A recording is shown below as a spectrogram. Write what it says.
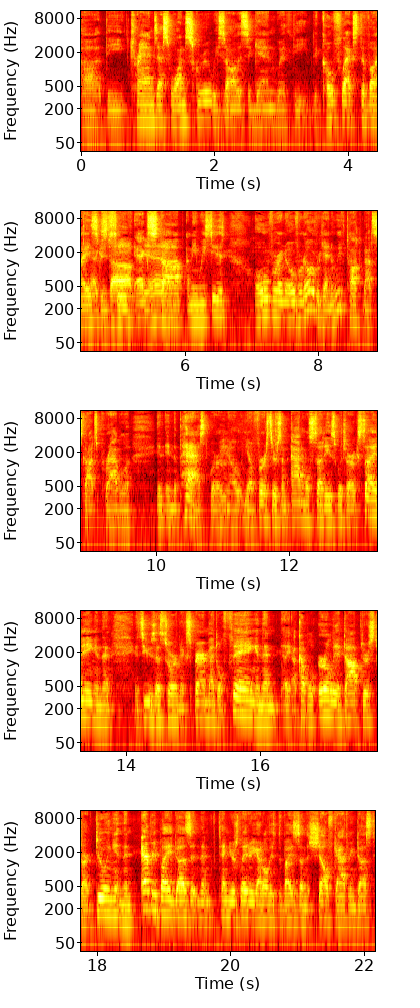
uh, the trans S1 screw. We saw this again with the, the Coflex device. X-Stop, we see X Stop. Yeah. I mean, we see this over and over and over again. And we've talked about Scott's parabola in, in the past, where you mm. know, you know, first there's some animal studies which are exciting, and then it's used as sort of an experimental thing, and then a, a couple early adopters start doing it, and then everybody does it, and then ten years later you got all these devices on the shelf gathering dust,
